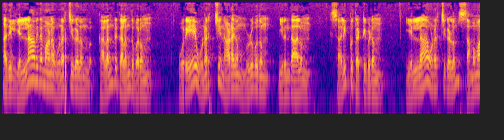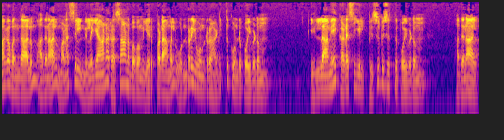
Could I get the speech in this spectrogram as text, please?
அதில் எல்லாவிதமான உணர்ச்சிகளும் கலந்து கலந்து வரும். ஒரே உணர்ச்சி நாடகம் முழுவதும் இருந்தாலும் சலிப்பு தட்டிவிடும். எல்லா உணர்ச்சிகளும் சமமாக வந்தாலும் அதனால் மனசில் நிலையான ரசானுபவம் ஏற்படாமல் ஒன்றை ஒன்று அடித்துக் கொண்டு போய்விடும். எல்லாமே கடைசியில் பிசுபிசுத்து போய்விடும். அதனால்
